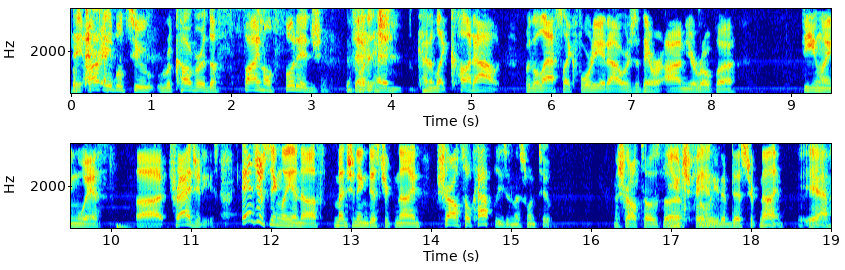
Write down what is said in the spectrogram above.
they are able to recover the final footage The that footage. had kind of like cut out for the last like 48 hours that they were on Europa dealing with uh, tragedies. Interestingly enough, mentioning District 9, Sharlto Copley's in this one too. Sharlto's the, the lead of District 9. Yeah.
